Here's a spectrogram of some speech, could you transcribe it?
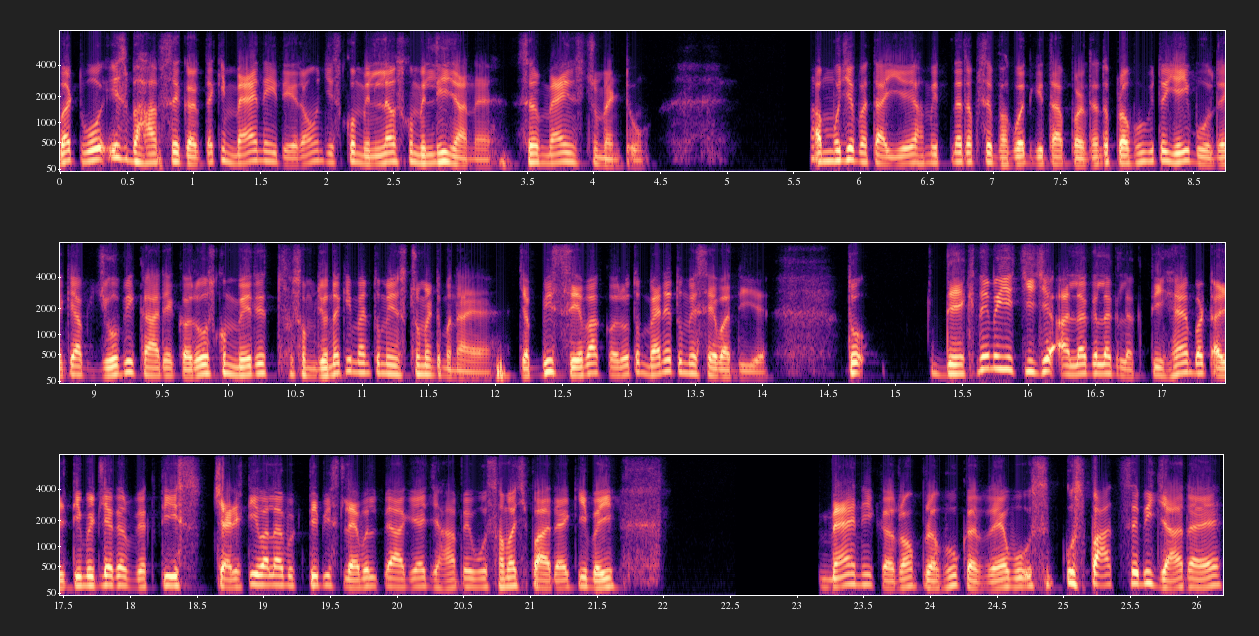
बट वो इस भाव से करता है कि मैं नहीं दे रहा हूँ, जिसको मिलना है उसको मिल ही जाना है। सिर्फ़ मैं इंस्ट्रूमेंट हूँ। अब मुझे बताइए, हम इतने तरफ़ से भगवत गीता पढ़ते हैं तो प्रभु भी तो यही बोल रहे हैं कि आप जो भी कार्य करो, उसको मेरे समझो ना कि मैंने तुम्हें इंस्ट्रूमेंट बनाया है। जब भी सेवा करो तो मैंने तुम्हें सेवा दी है। तो देखने में ये चीज़ें अलग अलग लगती हैं बट अल्टीमेटली अगर व्यक्ति इस चैरिटी वाला व्यक्ति भी इस लेवल पे आ गया जहाँ पे वो समझ पा रहा है कि भाई, मैं नहीं कर रहा हूँ, प्रभु कर रहे हैं, वो उस उस बात से भी जा रहा है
